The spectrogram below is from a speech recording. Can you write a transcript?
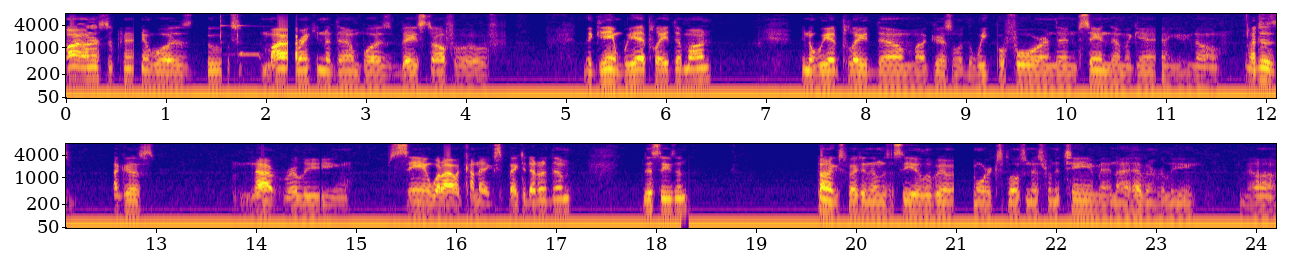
My honest opinion was my ranking of them was based off of the game we had played them on. You know, we had played them, I guess, what the week before, and then seeing them again. You know, I just, I guess, not really seeing what I kind of expected out of them this season. Kind of expecting them to see a little bit more explosiveness from the team, and I haven't really uh,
